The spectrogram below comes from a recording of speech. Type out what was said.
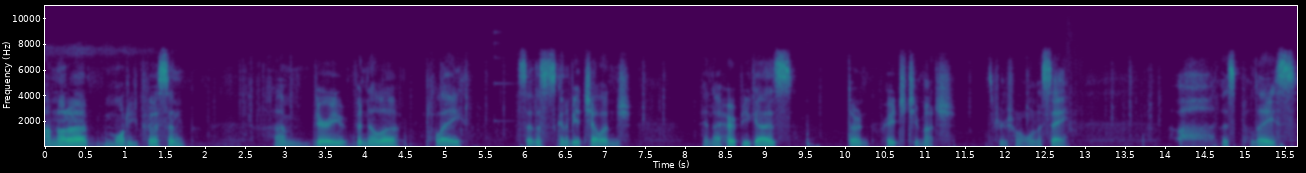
I'm not a moddy person. I'm very vanilla play. So this is going to be a challenge. And I hope you guys don't rage too much. That's pretty much what I want to say. Oh, this place.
